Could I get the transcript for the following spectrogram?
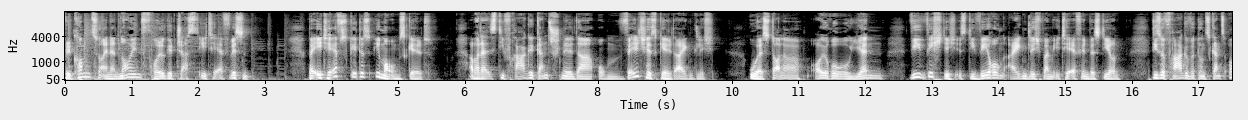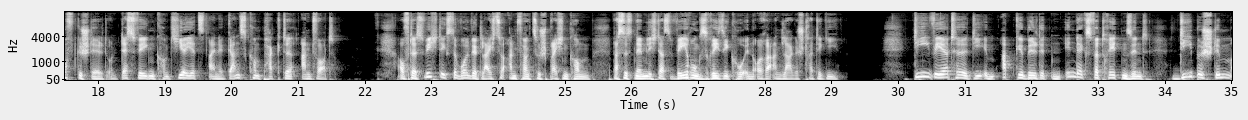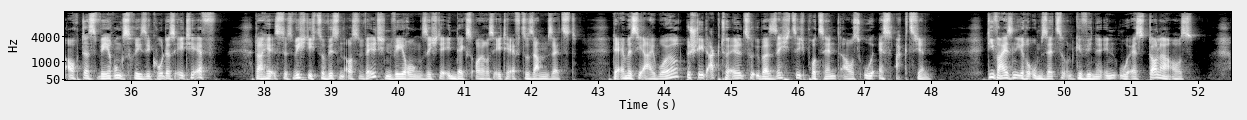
Willkommen zu einer neuen Folge Just ETF Wissen. Bei ETFs geht es immer ums Geld. Aber da ist die Frage ganz schnell da, um welches Geld eigentlich? US-Dollar, Euro, Yen? Wie wichtig ist die Währung eigentlich beim ETF-Investieren? Diese Frage wird uns ganz oft gestellt und deswegen kommt hier jetzt eine ganz kompakte Antwort. Auf das Wichtigste wollen wir gleich zu Anfang zu sprechen kommen. Das ist nämlich das Währungsrisiko in eurer Anlagestrategie. Die Werte, die im abgebildeten Index vertreten sind, die bestimmen auch das Währungsrisiko des ETF. Daher ist es wichtig zu wissen, aus welchen Währungen sich der Index eures ETF zusammensetzt. Der MSCI World besteht aktuell zu über 60 Prozent aus US-Aktien. Die weisen ihre Umsätze und Gewinne in US-Dollar aus.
